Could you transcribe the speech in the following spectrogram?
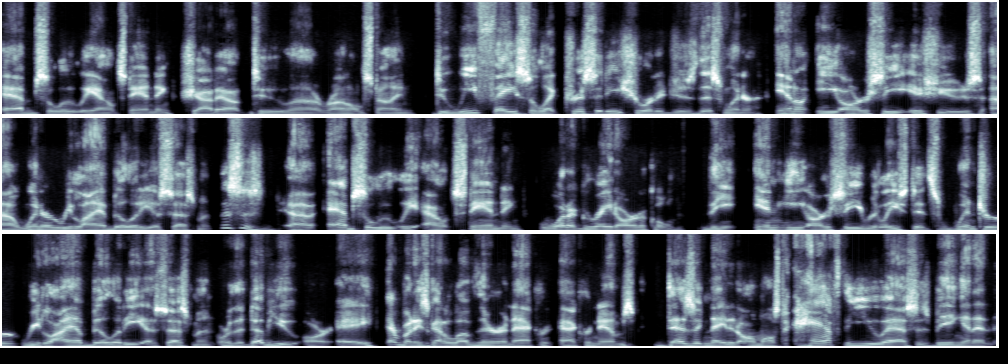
absolutely outstanding. Shout out to uh, Ronald Stein. Do we face electricity shortages this winter? NERC issues, uh, winter reliability assessment. This is uh, absolutely outstanding. What a great article. The NERC released its Winter Reliability Assessment, or the WRA. Everybody's got to love their acro- acronyms. Designated almost half the U.S. as being at an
